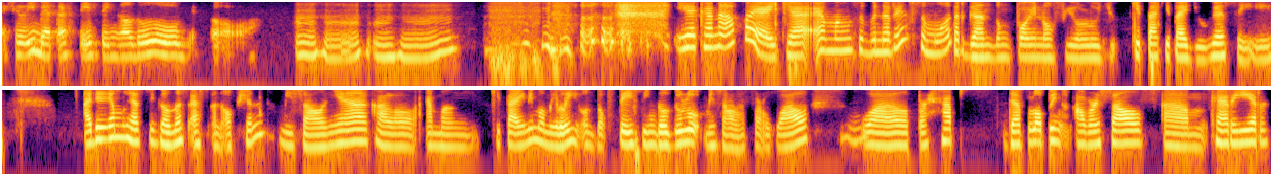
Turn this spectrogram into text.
actually better stay single dulu gitu. Mhm, mhm. Iya karena apa ya Ica? Emang sebenarnya semua tergantung point of view lu kita kita juga sih. Ada yang melihat singleness as an option, misalnya kalau emang kita ini memilih untuk stay single dulu, misalnya for a while, while perhaps developing ourselves um, career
